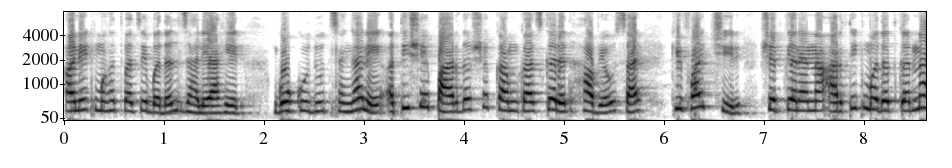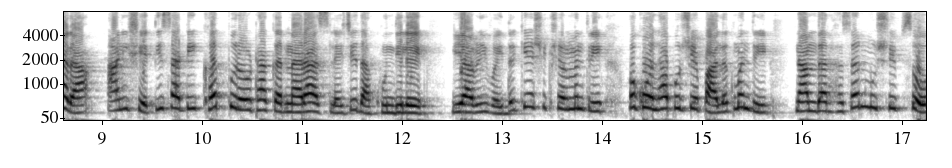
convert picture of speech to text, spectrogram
अनेक महत्त्वाचे बदल झाले आहेत. गोकुळ दूध संघाने अतिशय पारदर्शक कामकाज करत हा व्यवसाय किफायतशीर शेतकऱ्यांना आर्थिक मदत करणारा आणि शेतीसाठी खत पुरवठा करणारा असल्याचे दाखवून दिले. यावेळी वैद्यकीय शिक्षण मंत्री व कोल्हापूरचे पालकमंत्री नामदार हसन मुश्रीफ सो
